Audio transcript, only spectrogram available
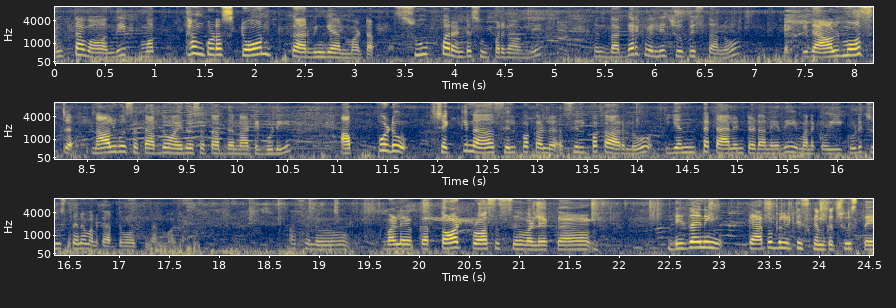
అంత బాగుంది. మొత్తం కూడా స్టోన్ కార్వింగే అనమాట సూపర్ అంటే సూపర్గా ఉంది. నేను దగ్గరికి వెళ్ళి చూపిస్తాను. ఇది ఆల్మోస్ట్ నాలుగో శతాబ్దం ఐదో శతాబ్దం నాటి గుడి. అప్పుడు చెక్కిన శిల్పకళ శిల్పకారులు ఎంత టాలెంటెడ్ అనేది మనకు ఈ గుడి చూస్తేనే మనకు అర్థమవుతుంది అనమాట అసలు వాళ్ళ యొక్క థాట్ ప్రాసెస్ వాళ్ళ యొక్క డిజైనింగ్ క్యాపబిలిటీస్ కనుక చూస్తే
